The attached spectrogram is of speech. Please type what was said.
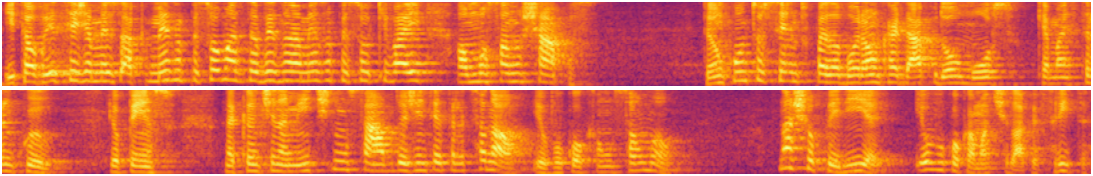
E talvez seja a mesma pessoa, mas talvez não é a mesma pessoa que vai almoçar no Chapas. Então, enquanto eu sento para elaborar um cardápio do almoço, que é mais tranquilo, eu penso, na Cantina Meat, no sábado a gente é tradicional, eu vou colocar um salmão. Na choperia, eu vou colocar uma tilápia frita.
